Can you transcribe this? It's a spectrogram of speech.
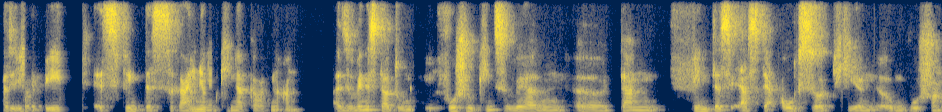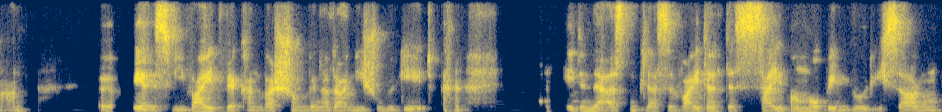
Also ich es fängt das reine im Kindergarten an. Also wenn es darum geht, Vorschulkind zu werden, äh, dann fängt das erste Aussortieren irgendwo schon an. Äh, wer ist wie weit, wer kann was schon, wenn er da in die Schule geht geht in der ersten Klasse weiter. Das Cybermobbing, würde ich sagen,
